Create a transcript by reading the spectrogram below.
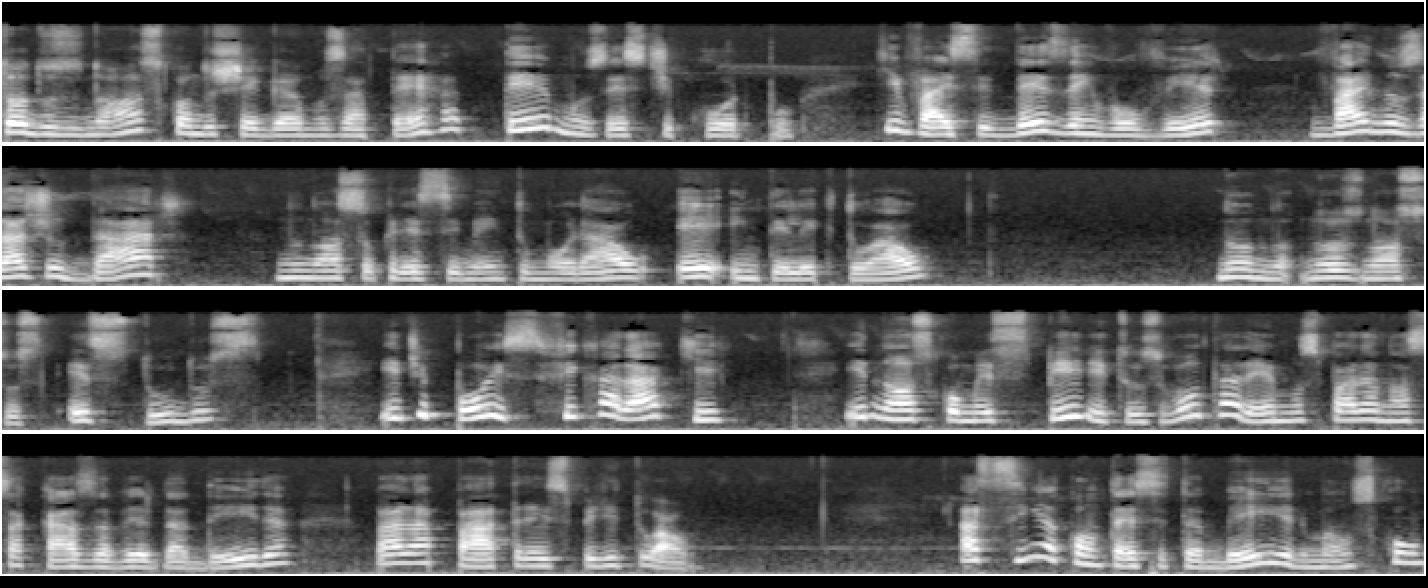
Todos nós, quando chegamos à Terra, temos este corpo que vai se desenvolver, vai nos ajudar no nosso crescimento moral e intelectual, no, no, nos nossos estudos, e depois ficará aqui. E nós, como espíritos, voltaremos para a nossa casa verdadeira, para a pátria espiritual. Assim acontece também, irmãos, com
